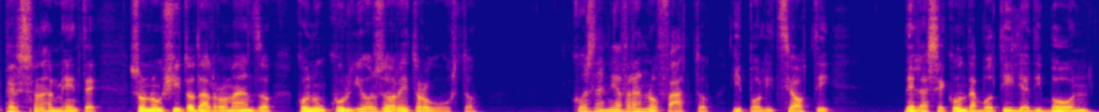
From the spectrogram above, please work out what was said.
Personalmente sono uscito dal romanzo con un curioso retrogusto. Cosa ne avranno fatto i poliziotti della seconda bottiglia di Beaune?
